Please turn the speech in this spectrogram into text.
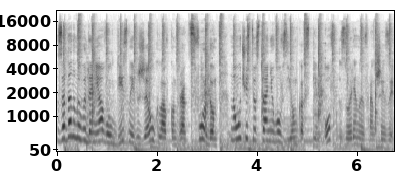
За даними видання, Волт Дісней вже уклав контракт з Фордом на участь останнього в зйомках спін-офф зоряної франшизи.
